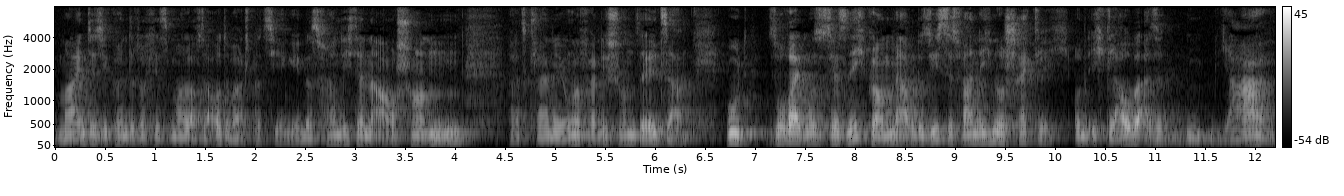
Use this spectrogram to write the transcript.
meinte, sie könnte doch jetzt mal auf der Autobahn spazieren gehen. Das fand ich dann auch schon als kleiner Junge fand ich schon seltsam. Gut, so weit muss es jetzt nicht kommen, aber du siehst, es war nicht nur schrecklich. Und ich glaube, also ja,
